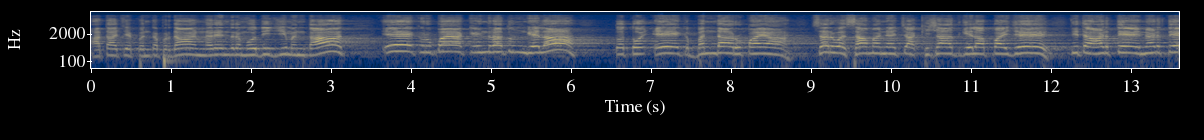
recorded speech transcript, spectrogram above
आताचे पंतप्रधान नरेंद्र मोदीजी म्हणतात एक रुपया केंद्रातून गेला तर तो एक बंदा रुपया सर्वसामान्याच्या खिशात गेला पाहिजे. तिथं अडते नडते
